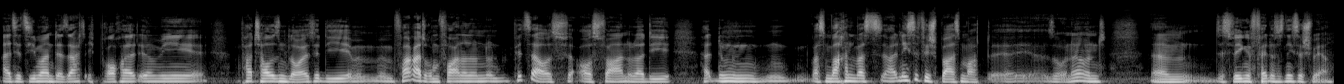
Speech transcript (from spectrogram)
als jetzt jemand, der sagt, ich brauche halt irgendwie ein paar tausend Leute, die mit, dem Fahrrad rumfahren und, und Pizza aus, ausfahren oder die halt was machen, was halt nicht so viel Spaß macht. Äh, so, ne? Und ähm, deswegen fällt uns das nicht so schwer.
